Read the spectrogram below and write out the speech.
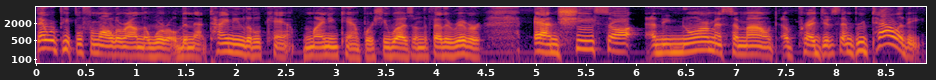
There were people from all around the world in that tiny little camp, mining camp where she was on the Feather River, and she saw an enormous amount of prejudice and brutality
